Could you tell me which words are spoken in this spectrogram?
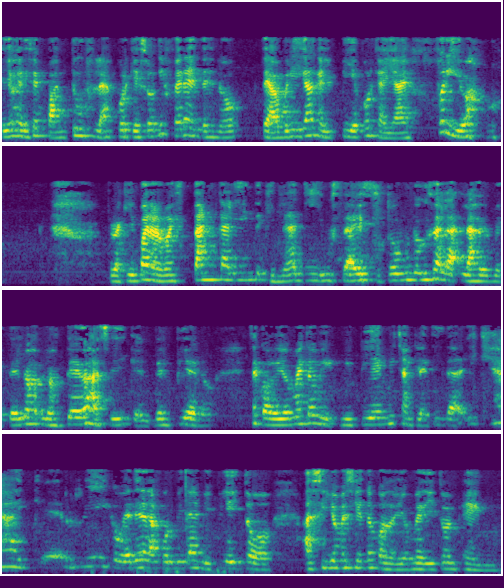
ellos le dicen pantuflas porque son diferentes, ¿no? Te abrigan el pie porque allá es frío. Pero aquí en Panamá es tan caliente que nadie usa eso. Todo el mundo usa las de meter los, los, dedos así, que del pie, ¿no? Cuando yo meto mi, pie en mi chancletita, y que, ay, qué rico, voy a tener la formita de mi pie y todo. Así yo me siento cuando yo medito en,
